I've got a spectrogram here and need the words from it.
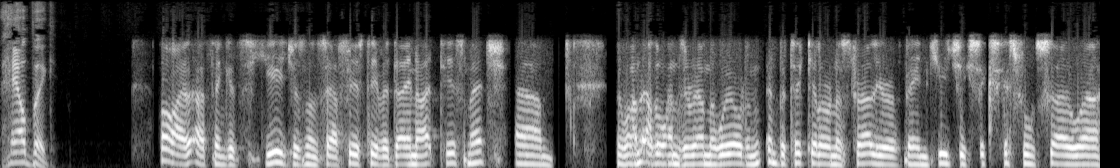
How big? Oh, I, I, think it's huge, isn't it? It's our first ever day-night test match. Um, the one, other ones around the world, and in particular in Australia, have been hugely successful. So, uh,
